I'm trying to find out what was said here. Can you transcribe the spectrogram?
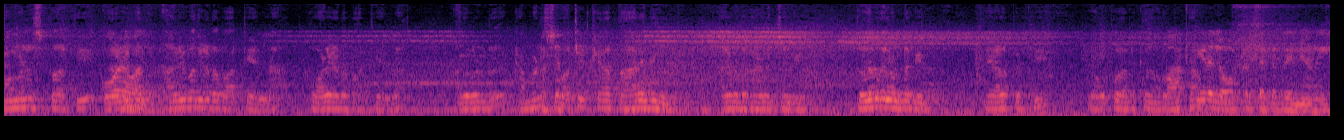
കമ്മ്യൂണിസ്റ്റ് പാർട്ടി കോഴ അഴിമതിയുടെ പാർട്ടിയല്ല കോഴയുടെ പാർട്ടിയല്ല. അതുകൊണ്ട് കമ്മ്യൂണിസ്റ്റ് പാർട്ടിക്കകത്ത് ആരെങ്കിലും അഴിമതി കാണിച്ചെങ്കിൽ തെളിവുകളുണ്ടെങ്കിൽ അയാളെപ്പറ്റി ഉറപ്പ് കാണിക്കുന്ന ഉറപ്പിക്കാം. പാർട്ടിയുടെ ലോക്കൽ സെക്രട്ടറി തന്നെയാണ് ഈ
